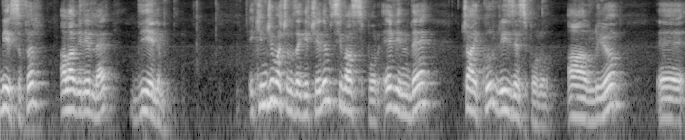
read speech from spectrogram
1-0 alabilirler diyelim. İkinci maçımıza geçelim. Sivas Spor evinde Çaykur Rizespor'u ağırlıyor. Ee,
